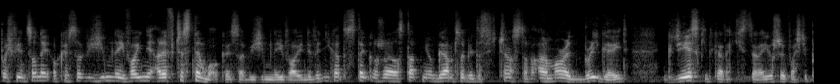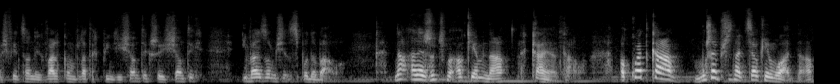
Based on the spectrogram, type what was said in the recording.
poświęconej okresowi zimnej wojny, ale wczesnemu okresowi zimnej wojny. Wynika to z tego, że ostatnio gram sobie dosyć często w Armored Brigade, gdzie jest kilka takich scenariuszy właśnie poświęconych walkom w latach 50., 60. i bardzo mi się to spodobało. No ale rzućmy okiem na Town. Okładka, muszę przyznać, całkiem ładna.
